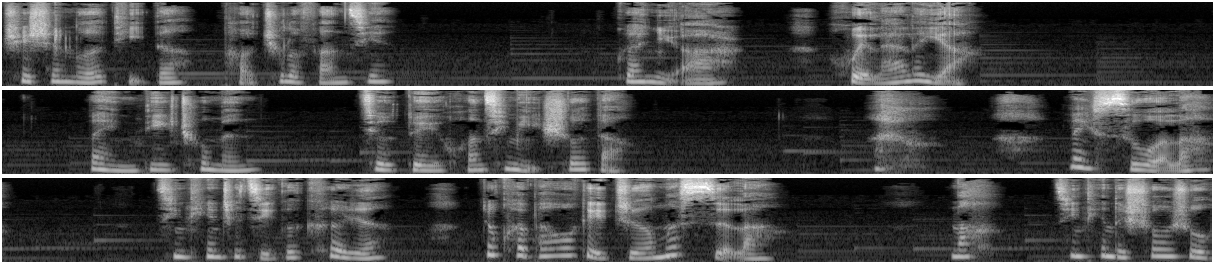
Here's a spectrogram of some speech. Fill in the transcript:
赤身裸体的跑出了房间。乖女儿，回来了呀。万影帝出门，就对黄启敏说道：“哎呀，累死我了！今天这几个客人，都快把我给折磨死了。那今天的收入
